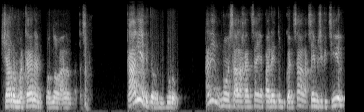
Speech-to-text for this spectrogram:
syarrun makanan wallahu a'lam Kalian itu lebih buruk. Kalian mau salahkan saya padahal itu bukan salah. Saya masih kecil,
